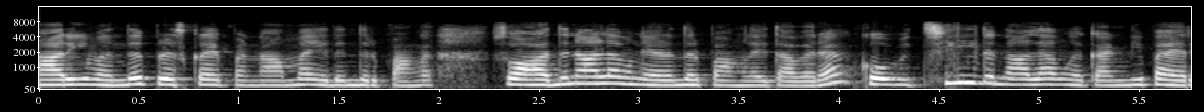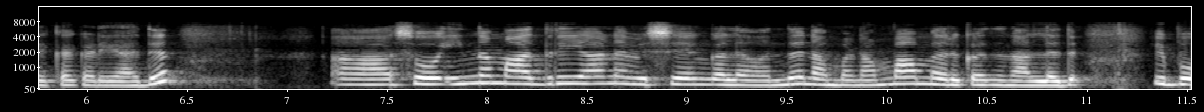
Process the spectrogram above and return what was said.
யாரையும் வந்து ப்ரிஸ்கிரைப் பண்ணாமல் இருந்திருப்பாங்க. ஸோ அதனால அவங்க இறந்துருப்பாங்களே தவிர கோவிட் ஷீல்டுனால அவங்க கண்டிப்பாக இருக்க கிடையாது. ஸோ இந்த மாதிரியான விஷயங்களை வந்து நம்ம நம்பாமல் இருக்கிறது நல்லது. இப்போ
